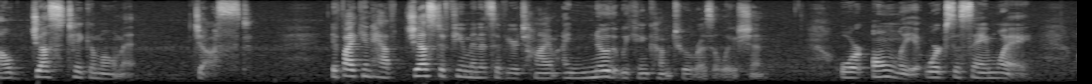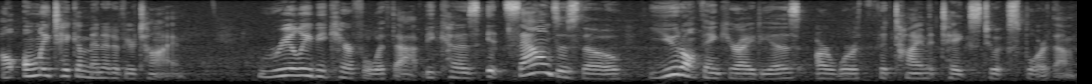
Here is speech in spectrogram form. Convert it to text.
I'll just take a moment, just. If I can have just a few minutes of your time, I know that we can come to a resolution. Or only, it works the same way. I'll only take a minute of your time really be careful with that because it sounds as though you don't think your ideas are worth the time it takes to explore them.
